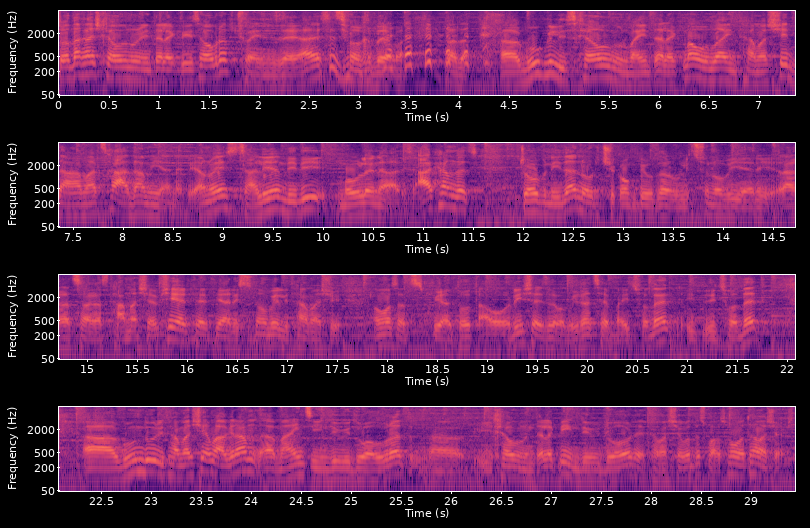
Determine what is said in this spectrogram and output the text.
ცოტა ხანში ხელოვნური ინტელექტი ისაუბრებს ჩვენზე. აი ესეც მოხდება. და Google-ის ხელოვნურმა ინტელექტმა ონლაინ თამაში დაამარცხა ადამიანები. ანუ ეს ძალიან დიდი მოვლენა არის. აქამდეც ჯობნიდან ორჩი კომპიუტერული ცნობიერი რაღაც რაღაც თამაშებში ერთ-ერთი არის ცნობილი თამაში, რომელსაც ქვია Dota 2, შეიძლება ვიღაცებმა იცოდენ, იცოდეთ. გუნდური თამაშია, მაგრამ მაინც ინდივიდუალურად ხელოვნური ინტელექტი ინდივიდუალურად ეთამაშებოდა სხვა სხვა თამაშებში.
